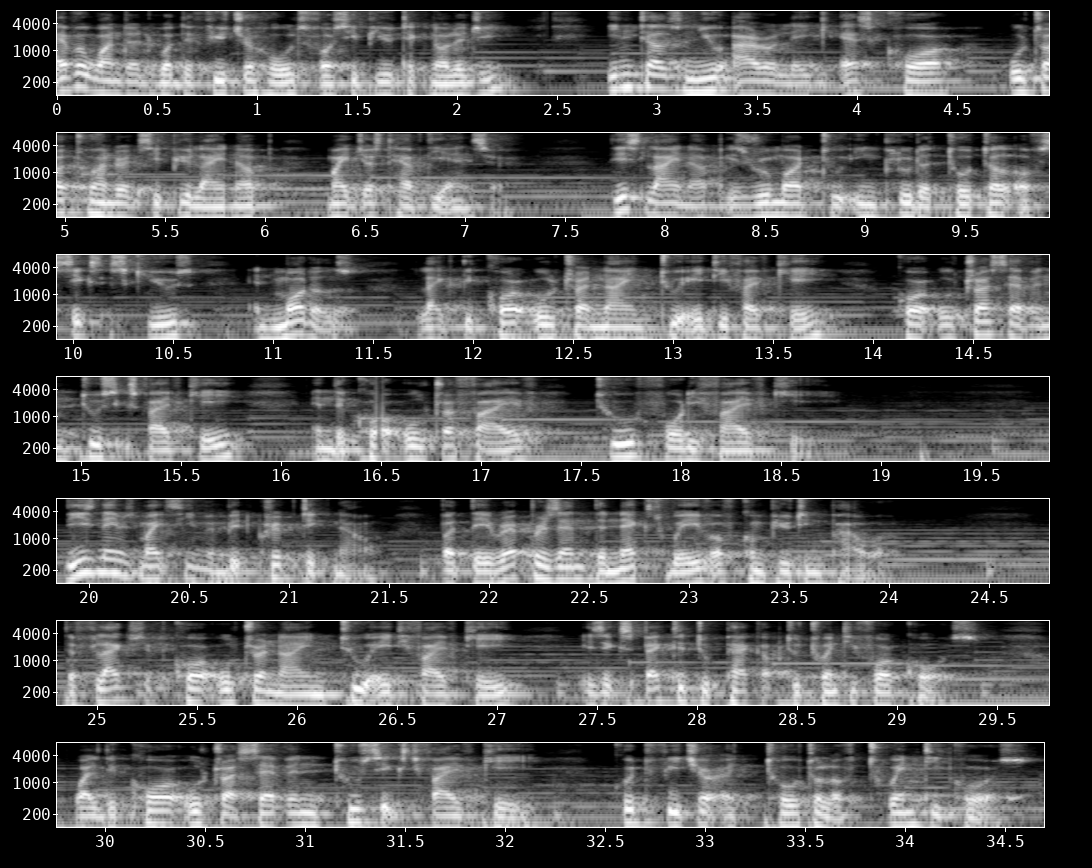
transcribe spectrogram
Ever wondered what the future holds for CPU technology? Intel's new Arrow Lake S Core Ultra 200 CPU lineup might just have the answer. This lineup is rumored to include a total of 6 SKUs and models like the Core Ultra 9 285K, Core Ultra 7 265K, and the Core Ultra 5 245K. These names might seem a bit cryptic now, but they represent the next wave of computing power. The flagship Core Ultra 9 285K is expected to pack up to 24 cores, while the Core Ultra 7 265K could feature a total of 20 cores.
